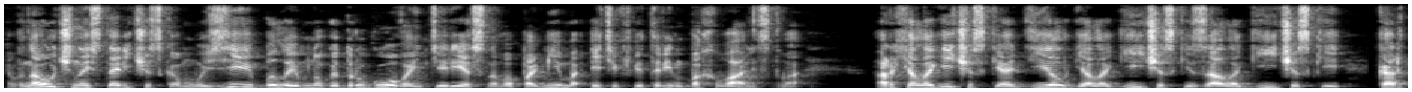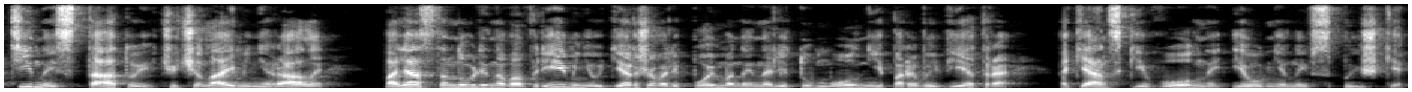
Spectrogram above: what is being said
В научно-историческом музее было и много другого интересного, помимо этих витрин бахвальства. Археологический отдел, геологический, зоологический, картины статуи, чучела и минералы – Поля остановленного времени удерживали пойманные на лету молнии и порывы ветра, океанские волны и огненные вспышки.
